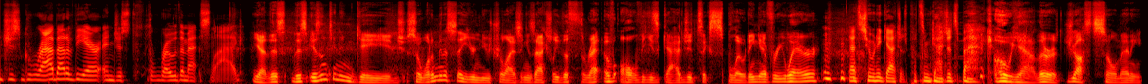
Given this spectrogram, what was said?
just grab out of the air and just throw them at Slag. yeah this this isn't an engage so what i'm going to say you're neutralizing is actually the threat of all these gadgets exploding everywhere That's too many gadgets. Put some gadgets back. Oh yeah, there are just so many.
